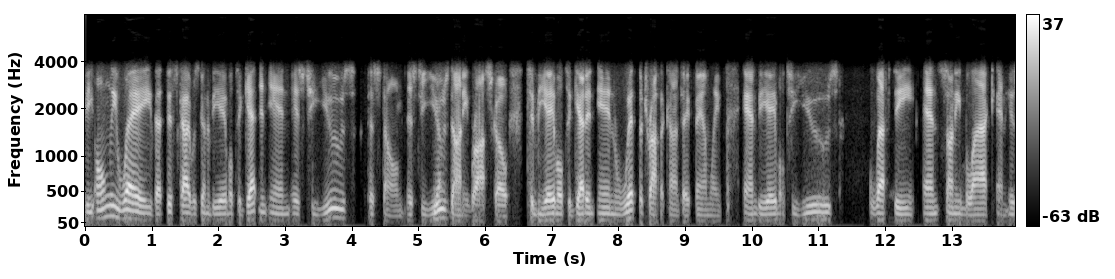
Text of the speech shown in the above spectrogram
the only way that this guy was going to be able to get an in is to use the stone, is to use yep. Donnie Brasco to be able to get an in with the Trafficante family and be able to use Lefty and Sonny Black and his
